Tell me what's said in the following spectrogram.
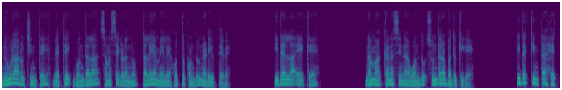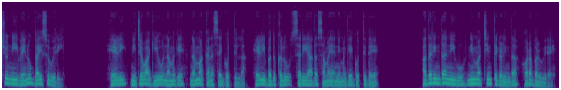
ನೂರಾರು ಚಿಂತೆ, ವ್ಯಥೆ, ಗೊಂದಲ, ಸಮಸ್ಯೆಗಳನ್ನು ತಲೆಯ ಮೇಲೆ ಹೊತ್ತುಕೊಂಡು ನಡೆಯುತ್ತೇವೆ. ಇದೆಲ್ಲ ಏಕೆ? ನಮ್ಮ ಕನಸಿನ ಒಂದು ಸುಂದರ ಬದುಕಿಗೆ. ಇದಕ್ಕಿಂತ ಹೆಚ್ಚು ನೀವೇನು ಬಯಸುವಿರಿ. ಹೇಳಿ, ನಿಜವಾಗಿಯೂ ನಮಗೆ ನಮ್ಮ ಕನಸೇ ಗೊತ್ತಿಲ್ಲ. ಹೇಳಿ, ಬದುಕಲು ಸರಿಯಾದ ಸಮಯ ನಿಮಗೆ ಗೊತ್ತಿದೆಯೇ? ಅದರಿಂದ ನೀವು ನಿಮ್ಮ ಚಿಂತೆಗಳಿಂದ ಹೊರಬರುವಿರೆ.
